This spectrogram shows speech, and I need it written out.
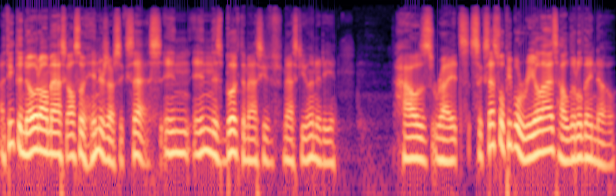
I think the know it all mask also hinders our success. In in this book, The Mask of Masculinity, Howes writes, successful people realize how little they know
